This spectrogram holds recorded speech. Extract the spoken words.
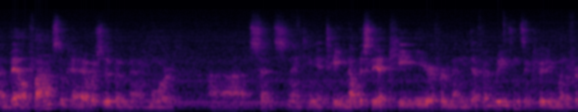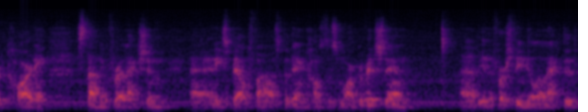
in Belfast. Okay, which there have been many more uh, since 1918. Obviously, a key year for many different reasons, including Winifred Carney standing for election uh, in East Belfast, but then Constance Markievicz then uh, being the first female elected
